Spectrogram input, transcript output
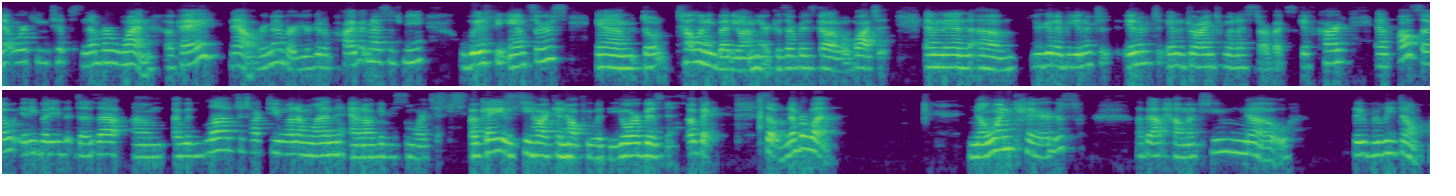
networking tips number one, okay? Now, remember, you're going to private message me with the answers, and don't tell anybody on here because everybody's got to watch it. And then um, you're going to be in a drawing to win a Starbucks gift card. And also, anybody that does that, um, I would love to talk to you one-on-one, -on -one, and I'll give you some more tips, okay? And see how I can help you with your business. Okay, so number one, no one cares about how much you know they really don't.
